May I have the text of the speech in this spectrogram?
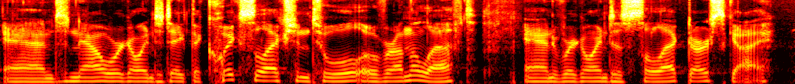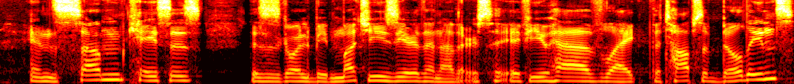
And now we're going to take the quick selection tool over on the left and we're going to select our sky. In some cases, this is going to be much easier than others. If you have like the tops of buildings,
